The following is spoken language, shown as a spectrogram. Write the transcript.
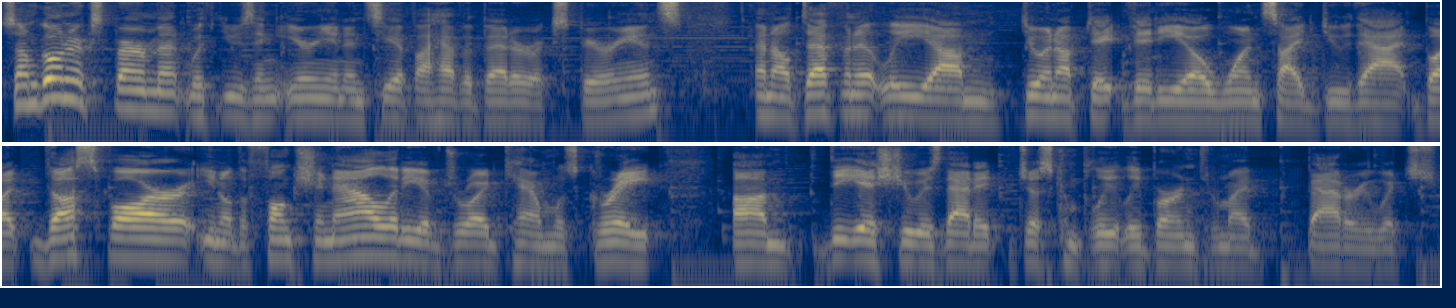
So I'm going to experiment with using Iriun and see if I have a better experience. And I'll definitely definitely um, do an update video once I do that. But thus far, you know, the functionality of Droid Cam was great. Um, the issue is that it just completely burned through my battery, which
